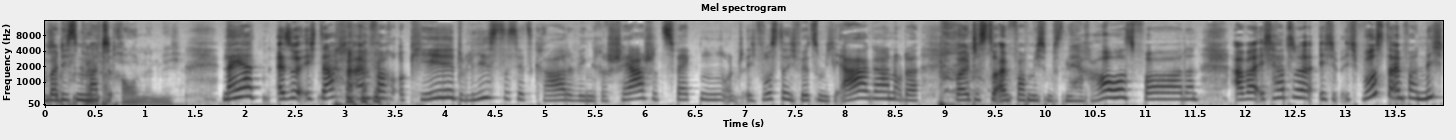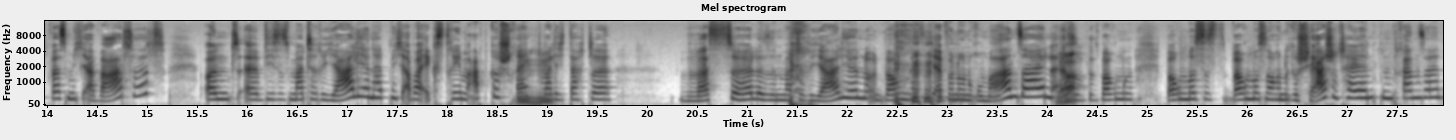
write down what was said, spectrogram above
Und bei diesem kein Mat Vertrauen in mich. Naja, also ich dachte einfach, okay, du liest das jetzt gerade wegen Recherchezwecken und ich wusste nicht, willst du mich ärgern oder wolltest du einfach mich ein bisschen herausfordern? Aber ich hatte, ich, ich wusste einfach nicht, was mich erwartet und äh, dieses Materialien hat mich aber extrem abgeschreckt, Mhm. weil ich dachte, was zur Hölle sind Materialien und warum kann es nicht einfach nur ein Roman sein? Ja. Also warum, warum, muss es, warum muss noch ein Rechercheteil hinten dran sein?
